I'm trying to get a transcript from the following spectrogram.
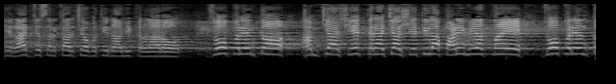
हे राज्य सरकारच्या वतीनं आम्ही करणार आहोत. जोपर्यंत आमच्या शेतकऱ्याच्या शेतीला पाणी मिळत नाही जोपर्यंत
